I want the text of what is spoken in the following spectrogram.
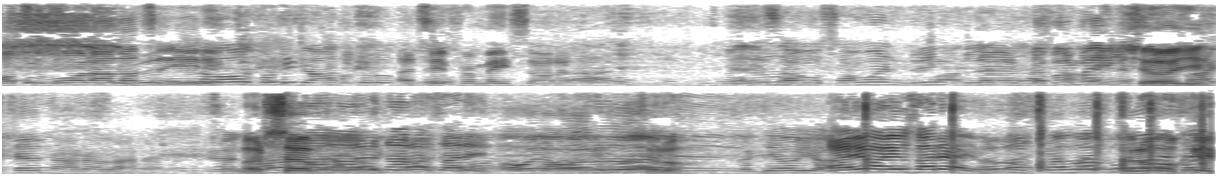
Thirty-one. थैंक यू Lots of water, lots of eating. That's it from me, Sonnet. चलो जी और सब चलो आयो आयो सारे आयो चलो ओके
